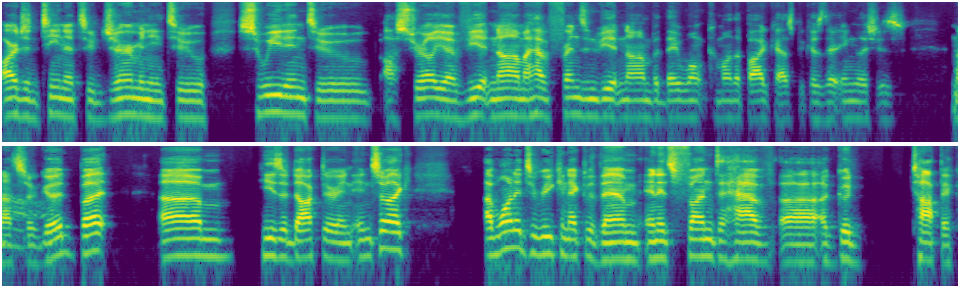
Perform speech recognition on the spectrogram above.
Argentina to Germany to Sweden to Australia, Vietnam. I have friends in Vietnam, but they won't come on the podcast because their English is not so good. But um, he's a doctor, and and so like I wanted to reconnect with them, and it's fun to have uh, a good topic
